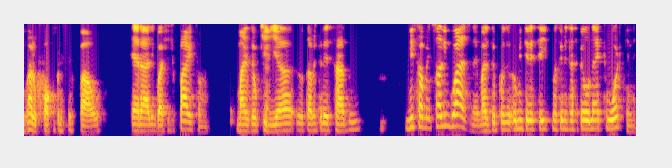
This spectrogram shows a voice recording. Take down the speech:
Claro, o foco principal era a linguagem de Python. Mas eu queria, eu estava interessado inicialmente na linguagem, né? Mas depois eu me interessei, comecei a me interessar pelo networking, né?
